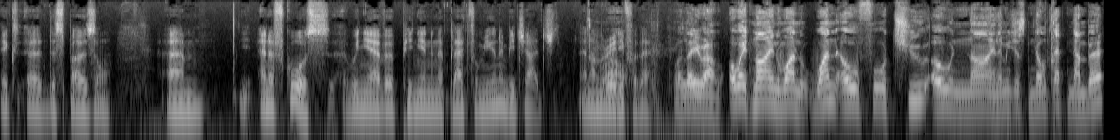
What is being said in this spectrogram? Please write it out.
ex, uh, disposal. Um, and of course, when you have an opinion and a platform, you're going to be judged. And I'm Wow. ready for that. Well, there you are. 0891 104209. Let me just note that number.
